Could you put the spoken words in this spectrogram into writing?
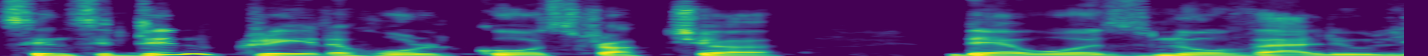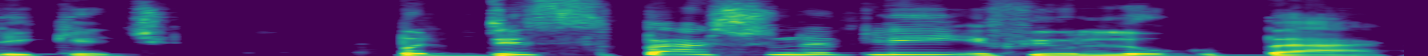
since it didn't create a whole core structure, there was no value leakage. But dispassionately, if you look back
